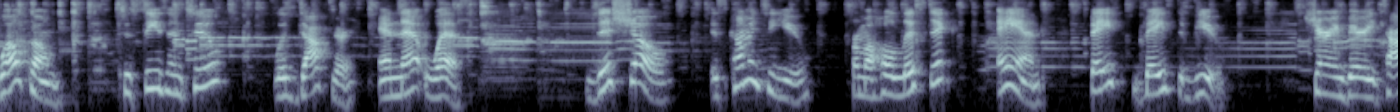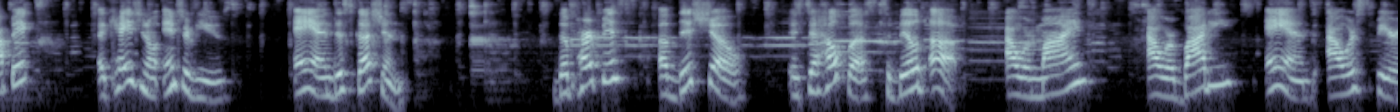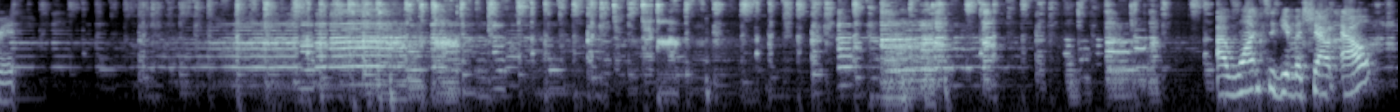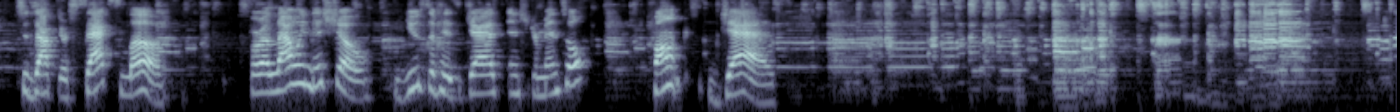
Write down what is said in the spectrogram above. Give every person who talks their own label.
Speaker 1: Welcome to season two with Dr. Annette West. This show is coming to you from a holistic and faith based view, sharing varied topics, occasional interviews, and discussions. The purpose of this show is to help us to build up our mind, our body, and our spirit I want to give a shout out to Dr. Sax Love for allowing this show use of his jazz instrumental, Funk Jazz.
